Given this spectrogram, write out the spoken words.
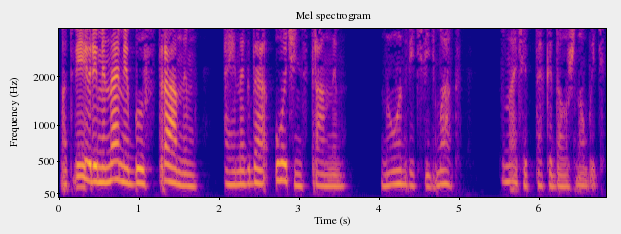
Матвей временами был странным, а иногда очень странным. Но он ведь ведьмак, значит, так и должно быть.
